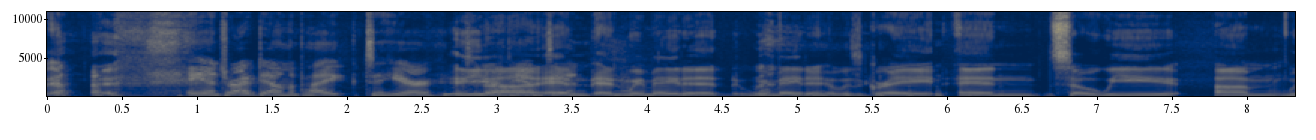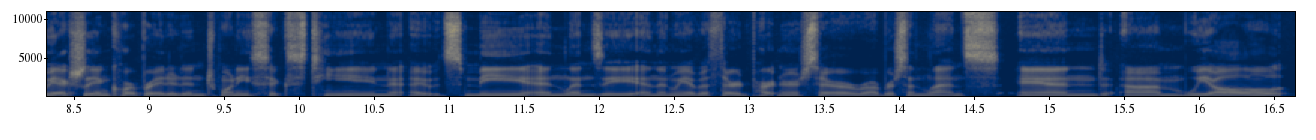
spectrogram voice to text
and drive down the pike to here. To yeah, and, and we made it. We made it. It was great. and so we um, we actually incorporated in 2016. It's me and Lindsay, and then we have a third partner, Sarah Robertson Lentz. And um, we all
